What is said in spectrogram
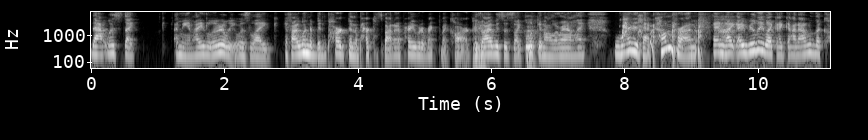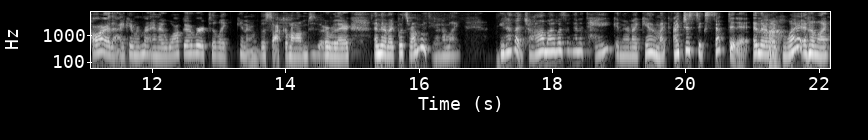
that was like i mean i literally was like if i wouldn't have been parked in a parking spot i probably would have wrecked my car because Yeah. i was just like looking all around like where did that come from and like i really like i got out of the car that i can remember and i walk over to like you know the soccer moms over there and they're like what's wrong with you and i'm like you know that job I wasn't going to take? And they're like, yeah. I'm like, I just accepted it. And they're like, what? And I'm like,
